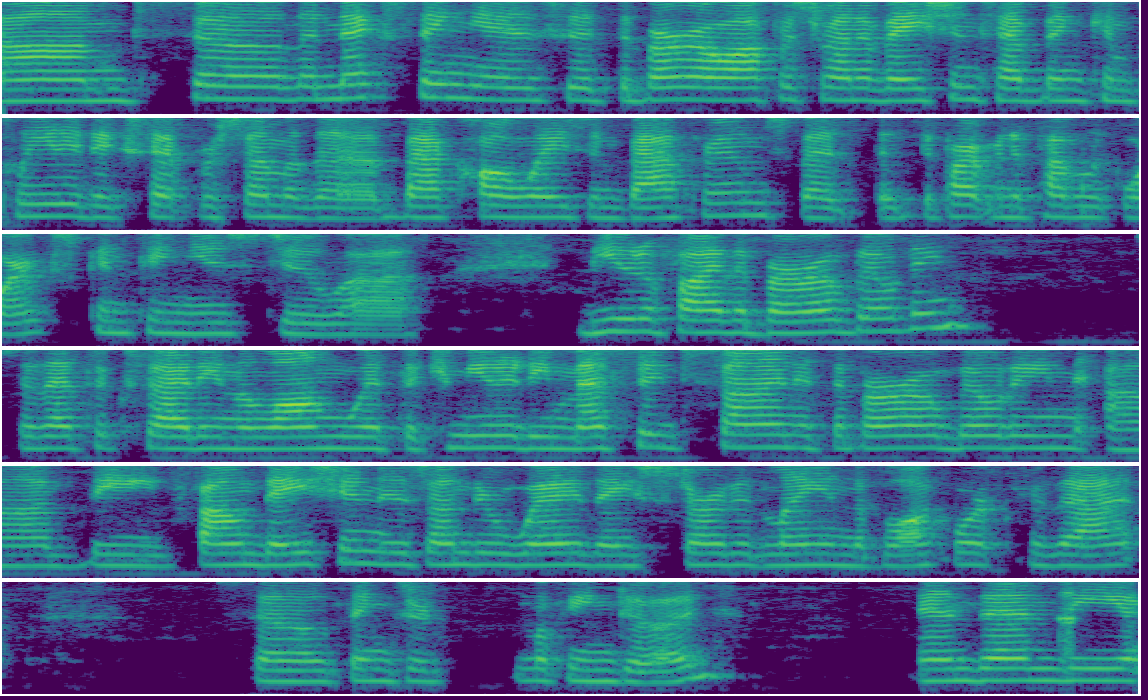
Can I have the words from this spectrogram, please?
Um, so the next thing is that the borough office renovations have been completed except for some of the back hallways and bathrooms, but the Department of Public Works continues to, uh, beautify the borough building. So that's exciting, along with the community message sign at the borough building. Uh, the foundation is underway. They started laying the block work for that. So things are looking good. And then the uh,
